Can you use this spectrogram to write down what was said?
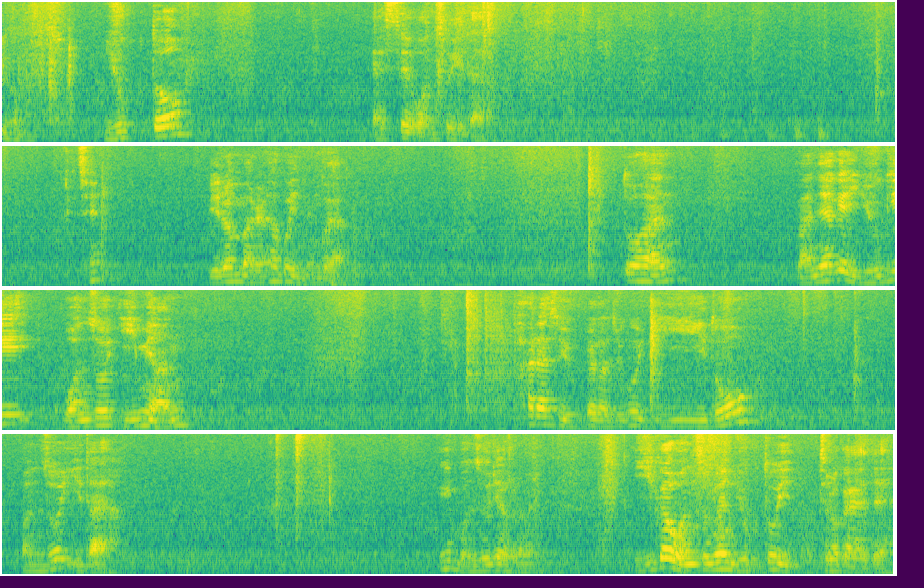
이거 맞죠? 6도 S의 원소이다. 그치? 이런 말을 하고 있는 거야. 또한 만약에 6이 원소이면 8에서 6 빼가지고 2도 원소이다야. 이게 뭔 소리야 그러면? 2가 원소면 6도 이- 들어가야 돼.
